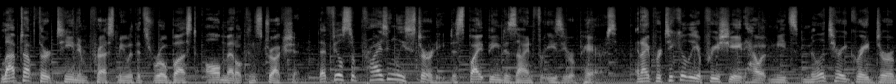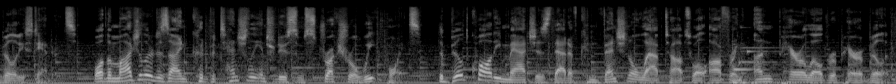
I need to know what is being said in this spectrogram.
Laptop 13 impressed me with its robust all-metal construction that feels surprisingly sturdy despite being designed for easy repairs, and I particularly appreciate how it meets military-grade durability standards. While the modular design could potentially introduce some structural weak points, the build quality matches that of conventional laptops while offering unparalleled repairability,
